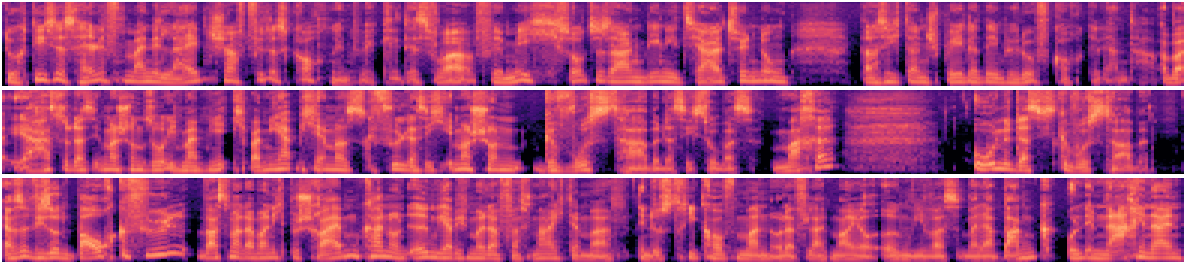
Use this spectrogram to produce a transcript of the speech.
durch dieses Helfen meine Leidenschaft für das Kochen entwickelt. Das war für mich sozusagen die Initialzündung, dass ich dann später den Beruf Koch gelernt habe. Aber hast du das immer schon so? Ich meine, ich, bei mir habe ich ja immer das Gefühl, dass ich immer schon gewusst habe, dass ich sowas mache ohne dass ich es gewusst habe. Also wie so ein Bauchgefühl, was man aber nicht beschreiben kann. Und irgendwie habe ich mir gedacht, was mache ich denn mal? Industriekaufmann oder vielleicht mache ich auch irgendwie was bei der Bank. Und im Nachhinein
